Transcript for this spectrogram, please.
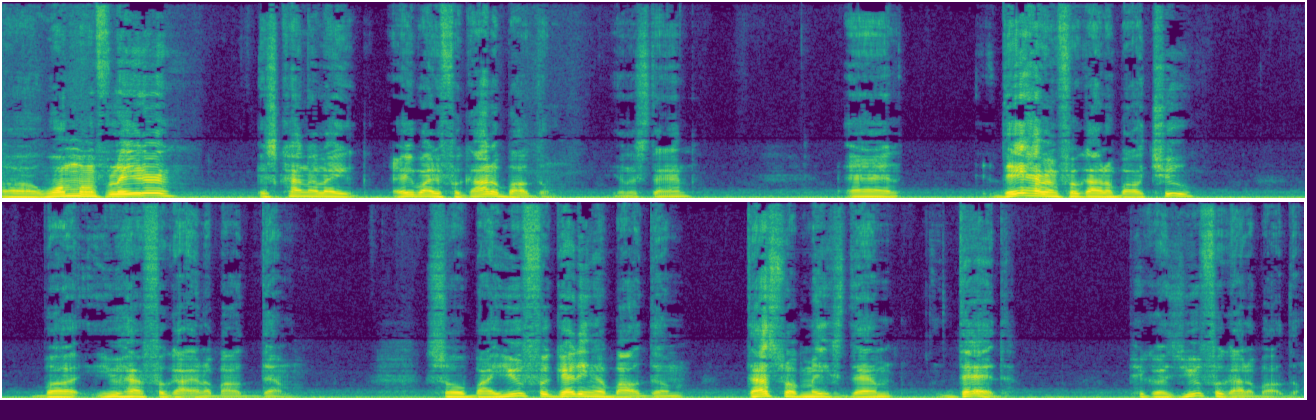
Uh, one month later, it's kind of like everybody forgot about them. You understand? And they haven't forgotten about you, but you have forgotten about them. So by you forgetting about them, that's what makes them dead. Because you forgot about them.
